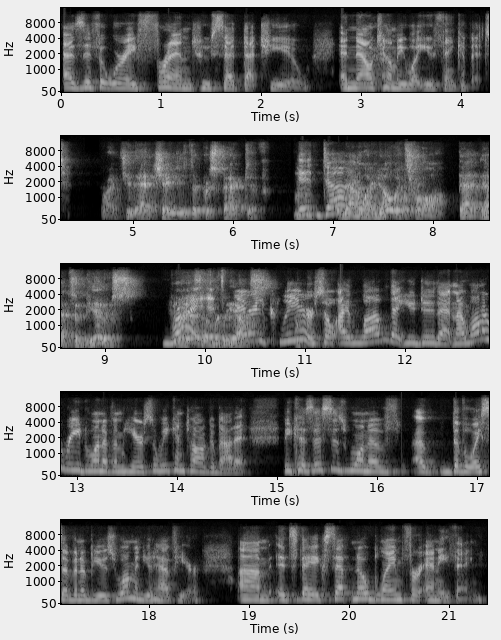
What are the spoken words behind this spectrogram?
as if it were a friend who said that to you? And now Yeah. tell me what you think of it. Right. See, that changes the perspective. It does. now I know it's wrong. That that's abuse. Right. It's very else. clear. So I love that you do that. And I want to read one of them here so we can talk about it because this is one of uh, the voice of an abused woman you have here. Um, it's they accept no blame for anything.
